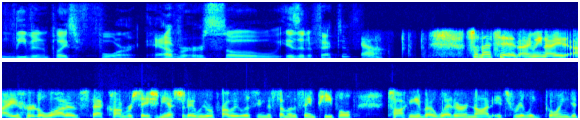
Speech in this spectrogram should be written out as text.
leave it in place forever. So, is it effective? Yeah. So that's it. I mean, I, I heard a lot of that conversation yesterday. We were probably listening to some of the same people talking about whether or not it's really going to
